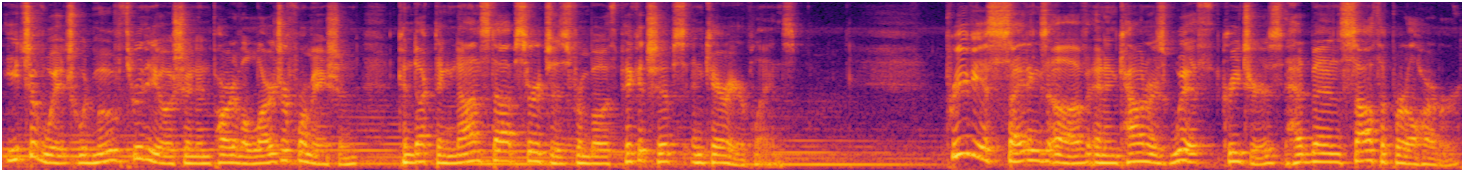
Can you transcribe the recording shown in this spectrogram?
each of which would move through the ocean in part of a larger formation, conducting non-stop searches from both picket ships and carrier planes. Previous sightings of and encounters with creatures had been south of Pearl Harbor,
